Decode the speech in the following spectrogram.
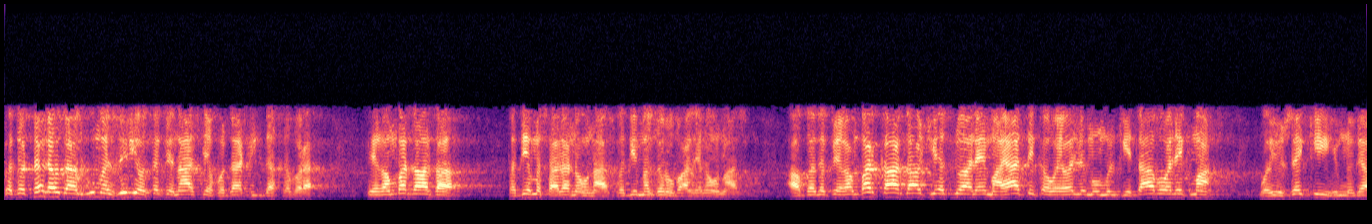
که د ټل او د انګو مزری او ته په ناس دی خدا ټیک دا خبره پیغمبر دا تا په دې مساله نو ناس په دې مزرو باندې نو ناس او که د پیغمبر کار دا چې ادلو علی مایات کوي او علمهم الكتاب والحکمه ويزکیهم نو بیا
